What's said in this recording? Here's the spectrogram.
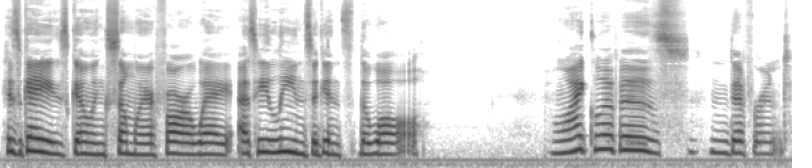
his gaze going somewhere far away as he leans against the wall. Whitecliff is different.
